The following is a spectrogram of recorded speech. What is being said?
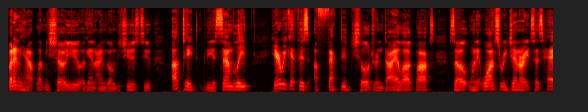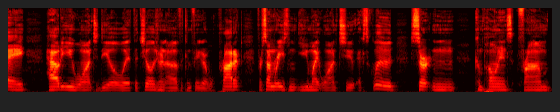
But anyhow, let me show you. Again, I'm going to choose to update the assembly. Here we get this affected children dialog box. So when it wants to regenerate, says, hey, how do you want to deal with the children of the configurable product? For some reason, you might want to exclude certain components from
